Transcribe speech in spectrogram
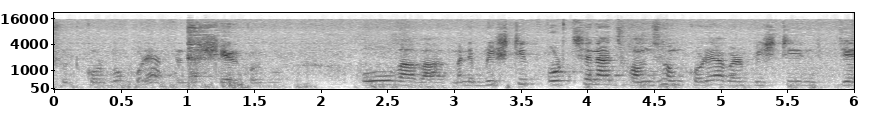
শ্যুট করব, করে আপনাদের শেয়ার করব। ও বাবা মানে বৃষ্টি পড়ছে না, ঝমঝম করে, আবার বৃষ্টির যে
